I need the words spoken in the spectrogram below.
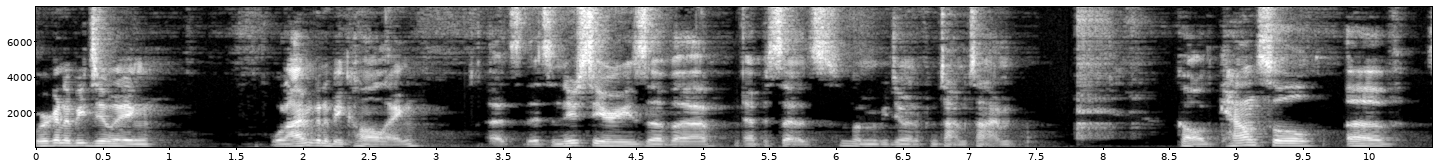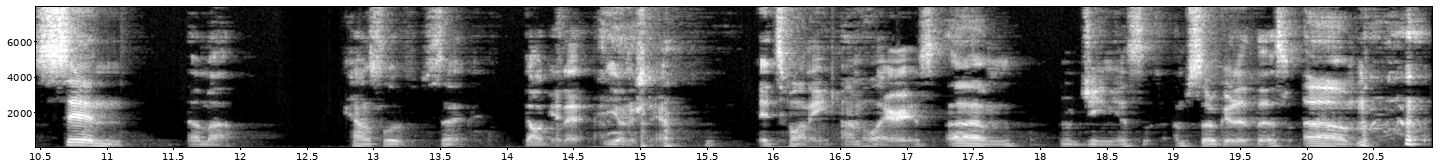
we're gonna be doing what I'm gonna be calling. uh, It's, it's a new series of uh, episodes. I'm gonna be doing it from time to time. Called Council of Cinema. Council of Sin. Y'all get it. You understand. it's funny. I'm hilarious. Um, I'm a genius. I'm so good at this. Um,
